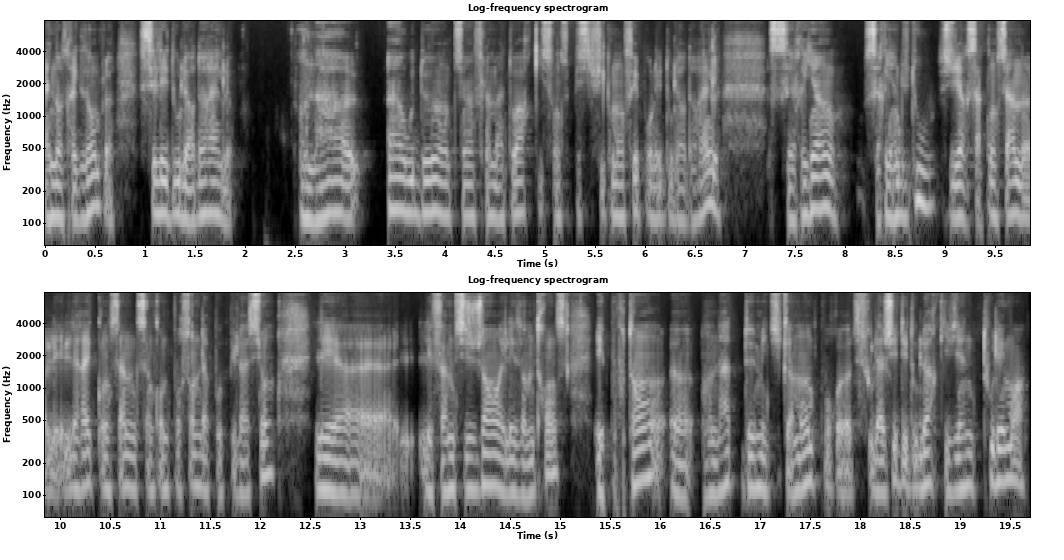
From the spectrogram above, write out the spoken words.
Un autre exemple, c'est les douleurs de règles. On a euh, un ou deux anti-inflammatoires qui sont spécifiquement faits pour les douleurs de règles. C'est rien c'est rien du tout. Je veux dire, ça concerne les, règles concernent 50% de la population, les euh, les femmes cisgenres et les hommes trans, et pourtant euh, on a deux médicaments pour euh, soulager des douleurs qui viennent tous les mois.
